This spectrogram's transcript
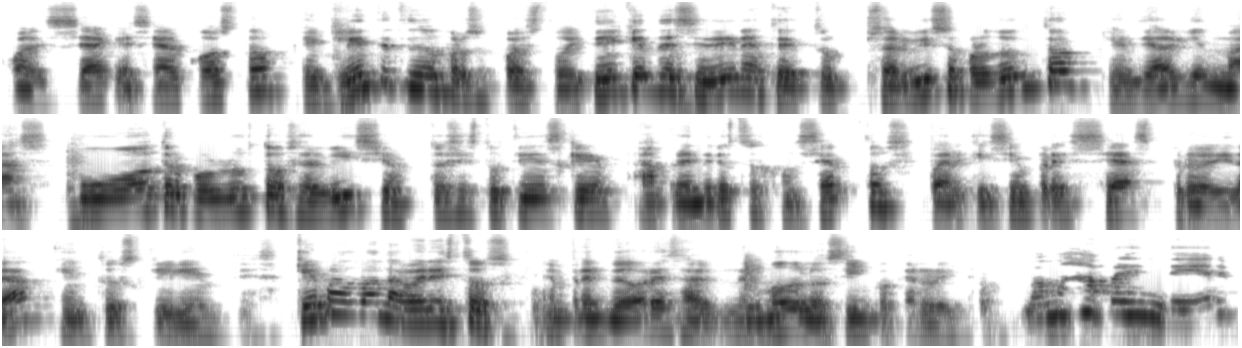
cual sea que sea el costo, el cliente tiene un presupuesto y tiene que decidir entre tu servicio o producto y el de alguien más u otro producto o servicio. Entonces tú tienes que aprender estos conceptos para que siempre seas prioridad en tus clientes. ¿Qué más van a ver estos emprendedores en el módulo 5, Carolina? Vamos a aprender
